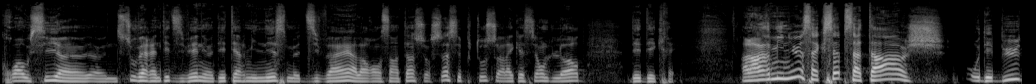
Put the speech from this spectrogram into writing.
croient aussi à une souveraineté divine et un déterminisme divin. Alors, on s'entend sur ça. C'est plutôt sur la question de l'ordre des décrets. Alors Arminius accepte sa tâche au début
